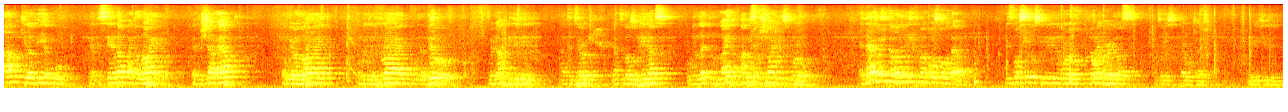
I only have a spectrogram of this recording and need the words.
Am Kilavi Yakum. We have to stand up like a lion. We have to shout out that we are alive, and we're going to thrive, and we're going to build. We're not going to give in, not to terror, not to those who hate us. We're going to let the light of Am shine in this world. And that is what Itamar, little Itamar was all about. This is most simplest community in the world. No one ever heard of us until this terrible tragedy. Maybe few did.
